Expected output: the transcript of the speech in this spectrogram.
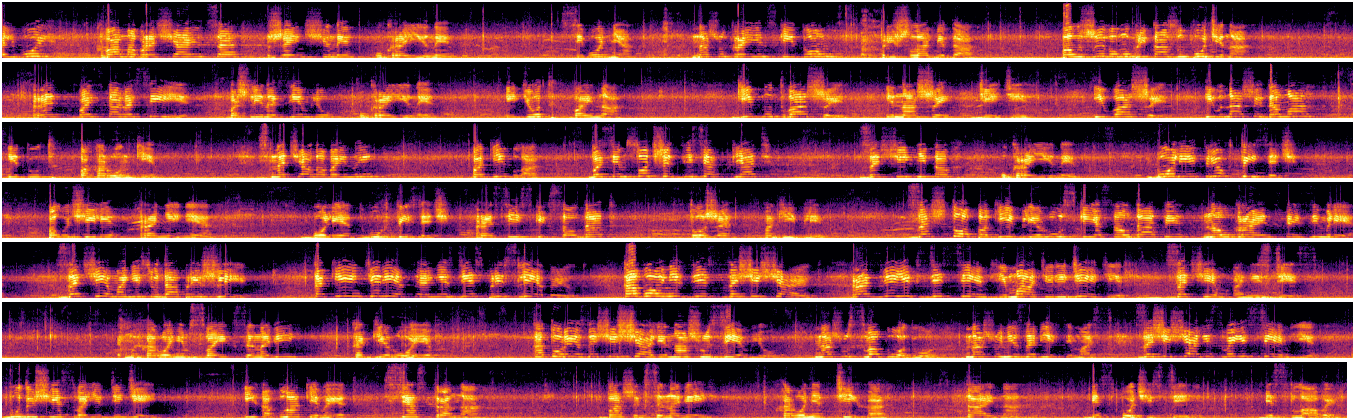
мольбой к вам обращаются женщины Украины. Сегодня в наш украинский дом пришла беда. По лживому приказу Путина войска России вошли на землю Украины. Идет война. Гибнут ваши и наши дети. И ваши, и в наши дома идут похоронки. С начала войны погибло 865 защитников Украины. Более трех тысяч получили ранения. Более двух тысяч российских солдат тоже погибли. За что погибли русские солдаты на украинской земле? Зачем они сюда пришли? Какие интересы они здесь преследуют? Кого они здесь защищают? Разве их здесь семьи, матери, дети? Зачем они здесь? Мы хороним своих сыновей как героев, которые защищали нашу землю, нашу свободу, нашу независимость, защищали свои семьи, будущее своих детей. Их оплакивает вся страна. Ваших сыновей хоронят тихо, тайно, без почестей, без славы.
